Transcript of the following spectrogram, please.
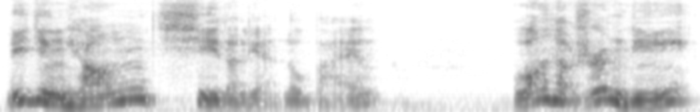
李景强气得脸都白了。王小石，你，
